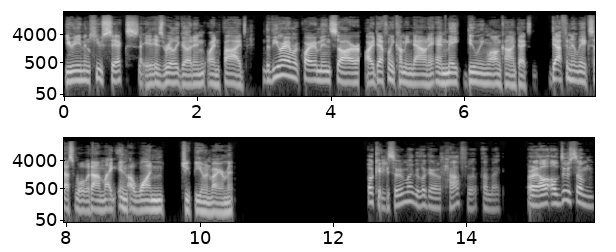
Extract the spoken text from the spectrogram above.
you even Q6 is really good and, and five. The VRAM requirements are, are definitely coming down and make doing long context definitely accessible without like in a one GPU environment. Okay, so we might be looking at half a, a meg. All right, I'll, I'll do some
